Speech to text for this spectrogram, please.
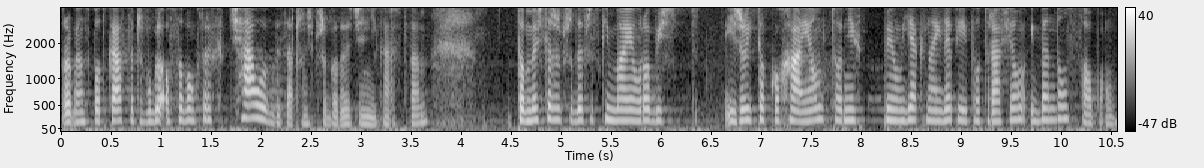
robiąc podcasty, czy w ogóle osobom, które chciałyby zacząć przygodę z dziennikarstwem, to myślę, że przede wszystkim mają robić, jeżeli to kochają, to niech to robią jak najlepiej potrafią i będą sobą.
